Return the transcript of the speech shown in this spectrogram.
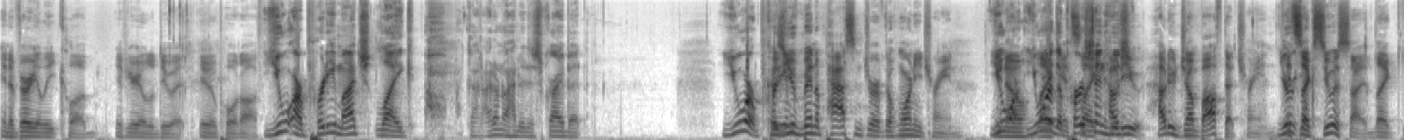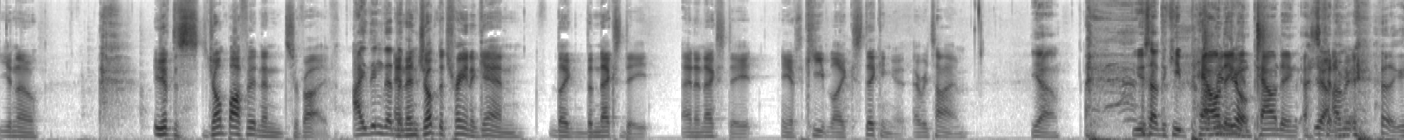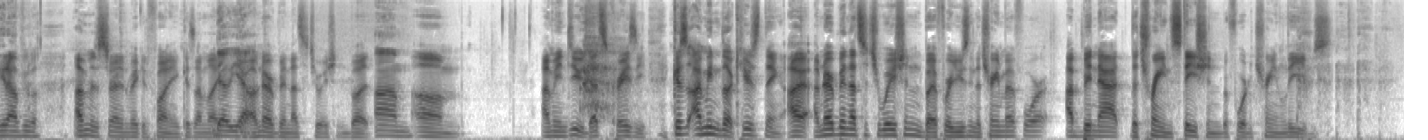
in a very elite club if you're able to do it it'll pull it off. You are pretty much like oh my god, I don't know how to describe it. You are Because you've been a passenger of the horny train. You, You know? are- you are the it's like, person how do you how do you jump off that train? It's like suicide. Like you know, you have to s- jump off it and then survive, I think that and the, then jump the train again, like the next date and the next date. And you have to keep like sticking it every time. yeah, you just have to keep pounding yo, and pounding. yeah, I mean, you know, people. I'm just trying to make it funny because I'm like, No, yeah, yeah. I've never been in that situation, but Um, um, I mean, dude, that's crazy. Because I mean, look, here's the thing. I, I've never been in that situation, but if we're using the train metaphor, I've been at the train station before the train leaves.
